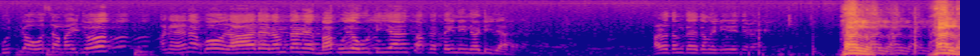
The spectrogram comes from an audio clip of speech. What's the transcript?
કૂદકા ઓછા મારી જો. અને એના બહુ રાડે રમતા ને બાપુ જો ઉઠી જાય તો આપણે તઈને નડી જાય હાલો તમ તમે નીરે હાલો હાલો.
